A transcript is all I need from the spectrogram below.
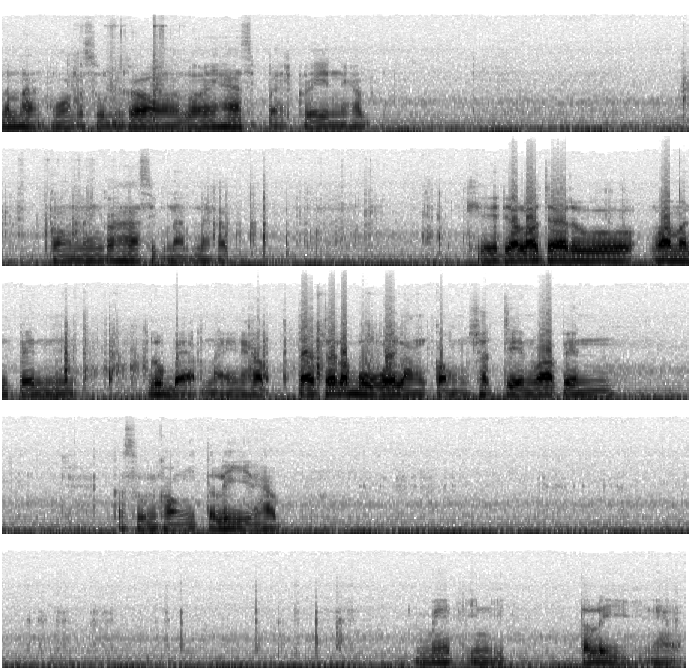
น้ำหนักหัวกระสุนก็ 158 เกรนนะครับ กล่องหนึงก็ 50 นัดนะครับ โอเค เดี๋ยวเราจะดูว่ามันเป็น รูปแบบไหนนะครับ แต่จะระบุไว้หลังกล่องชัดเจนว่าเป็นกระสุนของอิตาลีนะครับ made in Italy นะฮะ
